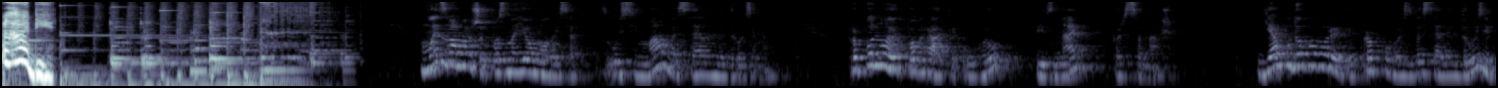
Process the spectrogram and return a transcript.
Габі. Ми з вами вже познайомилися з усіма веселими друзями. Пропоную пограти у гру Пізнай персонаж. Я буду говорити про когось з веселих друзів,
